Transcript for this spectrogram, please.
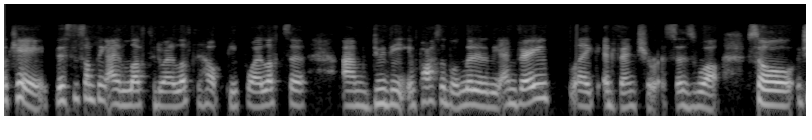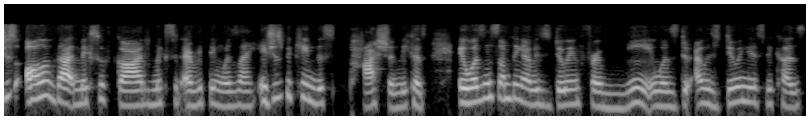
okay this is something i love to do i love to help people i love to um, do the impossible literally. I'm very like adventurous as well. So just all of that mixed with god mixed with everything was like it just became this passion because it wasn't something i was doing for me. It was i was doing this because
